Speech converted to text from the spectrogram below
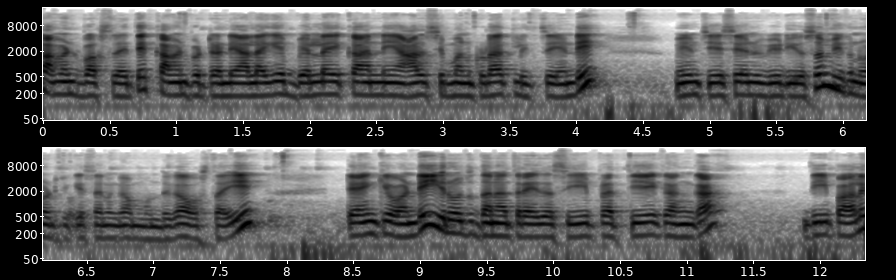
కామెంట్ బాక్స్లో అయితే కామెంట్ పెట్టండి. అలాగే బెల్ ఐకాన్ని ఆల్ సిమ్మని కూడా క్లిక్ చేయండి. మేము చేసే వీడియోస్ మీకు నోటిఫికేషన్గా ముందుగా వస్తాయి. థ్యాంక్ యూ అండి. ఈరోజు ధనత్రయోదశి. ప్రత్యేకంగా దీపాలు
